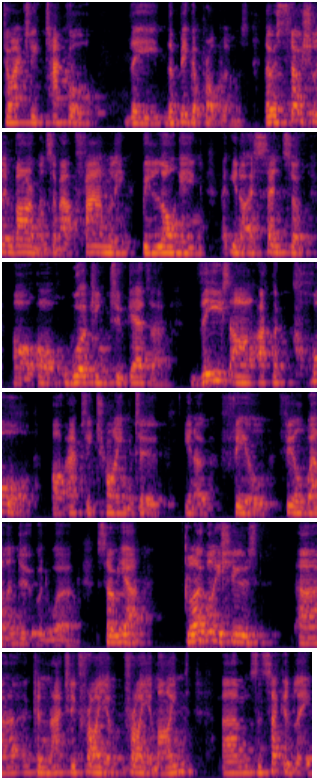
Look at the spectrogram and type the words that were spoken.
to actually tackle the the bigger problems those social environments about family belonging you know a sense of, of, of working together these are at the core of actually trying to you know, feel feel well and do good work. So yeah, global issues uh, can actually fry your fry your mind. Um, and secondly,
